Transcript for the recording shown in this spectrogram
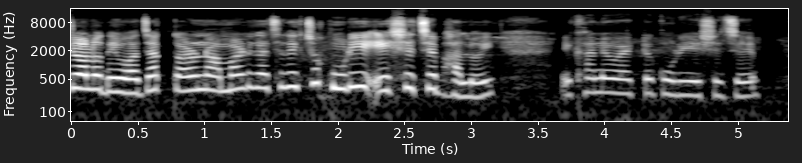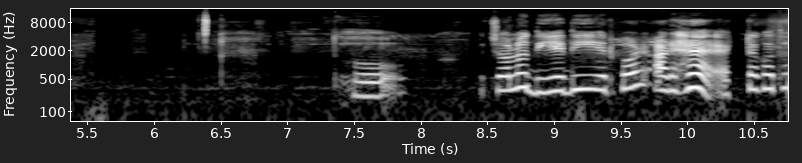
চলো দেওয়া যাক, কারণ আমার কাছে দেখছ কুঁড়ি এসেছে ভালোই। এখানেও একটা কুঁড়ি এসেছে। তো চলো দিয়ে দিই এরপর। আর হ্যাঁ একটা কথা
